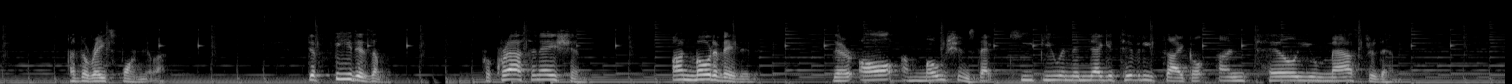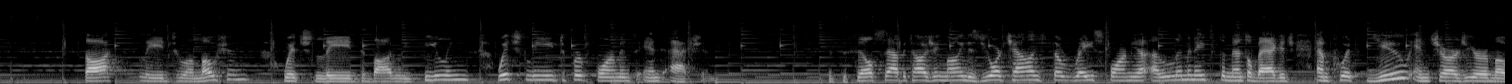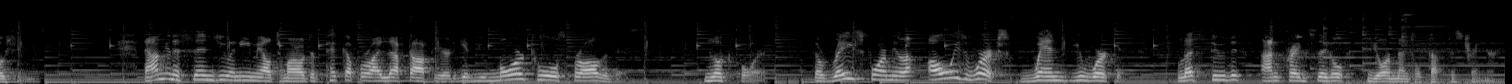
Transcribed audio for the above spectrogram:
of the race formula. Defeatism, procrastination, unmotivated, they're all emotions that keep you in the negativity cycle until you master them. Thoughts lead to emotions, which lead to bodily feelings, which lead to performance and actions. If the self-sabotaging mind is your challenge, the RACE formula eliminates the mental baggage and puts you in charge of your emotions. Now I'm going to send you an email tomorrow to pick up where I left off here to give you more tools for all of this. Look for it. The RACE formula always works when you work it. Let's do this. I'm Craig Sigl, your mental toughness trainer.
